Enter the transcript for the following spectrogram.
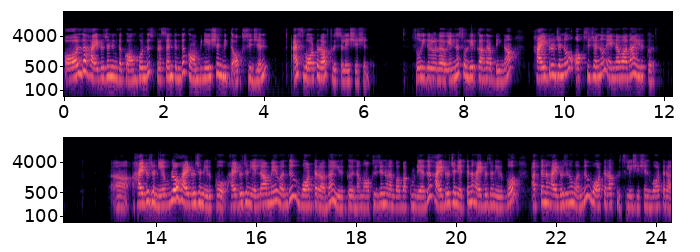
all the hydrogen in the compound is present in the combination with the oxygen as water of crystallization so இதோட என்ன சொல்லியிருக்காங்க அப்படின்னா ஹைட்ரஜனும் ஆக்சிஜனும் என்னவா தான் இருக்கு ஹைட்ரஜன் எவ்வளோ ஹைட்ரஜன் இருக்கோ ஹைட்ரஜன் எல்லாமே வந்து வாட்டரா தான் இருக்கு. நம்ம ஆக்சிஜன் நம்ம பார்க்க முடியாது. ஹைட்ரஜன் எத்தனை ஹைட்ரஜன் இருக்கோ அத்தனை ஹைட்ரஜனும் வந்து வாட்டர் ஆஃப் கிறிஸ்டலைசேஷன் வாட்டரா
